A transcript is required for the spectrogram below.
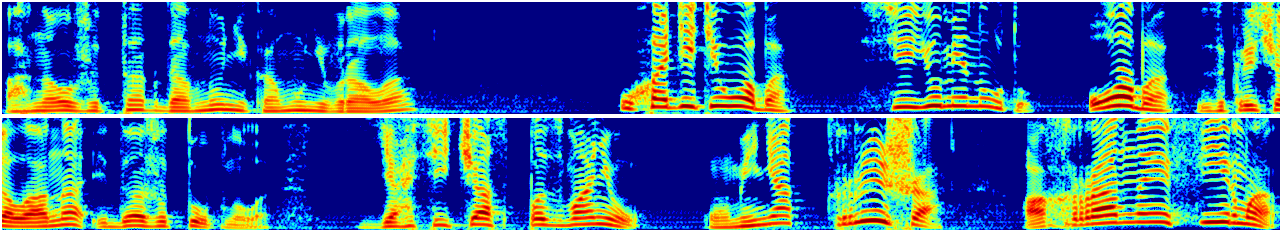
она уже так давно никому не врала. «Уходите оба! Сию минуту! Оба!» — закричала она и даже топнула. «Я сейчас позвоню! У меня крыша! Охранная фирма!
